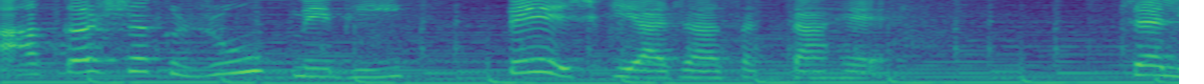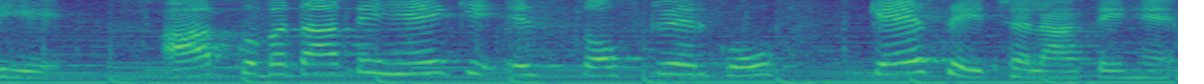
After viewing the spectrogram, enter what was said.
आकर्षक रूप में भी पेश किया जा सकता है। चलिए, आपको बताते हैं कि इस सॉफ्टवेयर को कैसे चलाते हैं।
